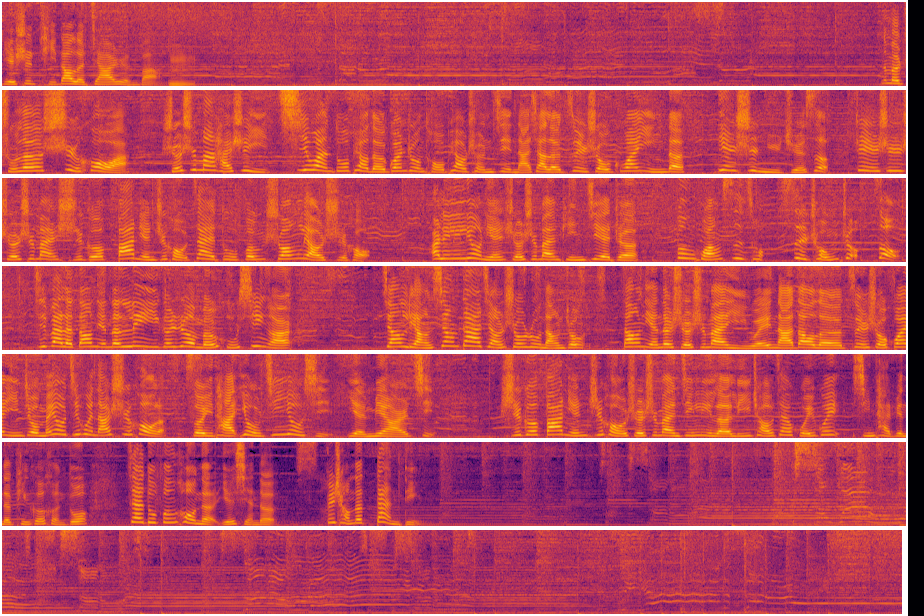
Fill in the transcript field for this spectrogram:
也是提到了家人吧。嗯，那么除了事后啊，佘诗曼还是以七万多票的观众投票成绩拿下了最受欢迎的电视女角色，这也是佘诗曼时隔八年之后再度封双料视后。二零零六年，佘诗曼凭借着《凤凰四重四重奏》击败了当年的另一个热门胡杏儿，将两项大奖收入囊中。当年的佘诗曼以为拿到了最受欢迎就没有机会拿视后了，所以她又惊又喜，掩面而泣。时隔八年之后，佘诗曼经历了离巢再回归，心态变得平和很多，再度封后呢，也显得非常的淡定。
